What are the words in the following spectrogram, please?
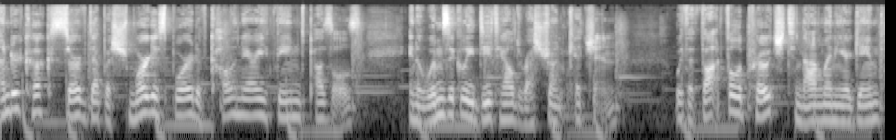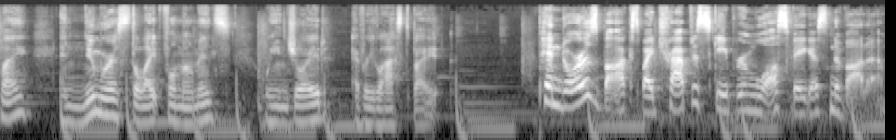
Undercooked served up a smorgasbord of culinary themed puzzles in a whimsically detailed restaurant kitchen. With a thoughtful approach to nonlinear gameplay and numerous delightful moments, we enjoyed every last bite. Pandora's Box by Trapped Escape Room Las Vegas, Nevada.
